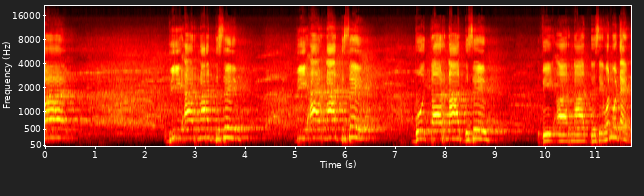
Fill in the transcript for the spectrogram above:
but we are not the same we are not the same both are not the same we are not the same one more time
